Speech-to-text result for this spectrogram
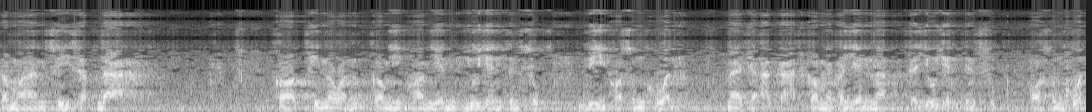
ประมาณสี่สัปดาห์ ก็ที่โน่นก็มีความเย็นอยู่เย็นเป็นสุข ดีพอสมควร แม้จะอากาศก็ไม่ค่อยเย็นนัก แต่อยู่เย็นเป็นสุข พอสมควร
